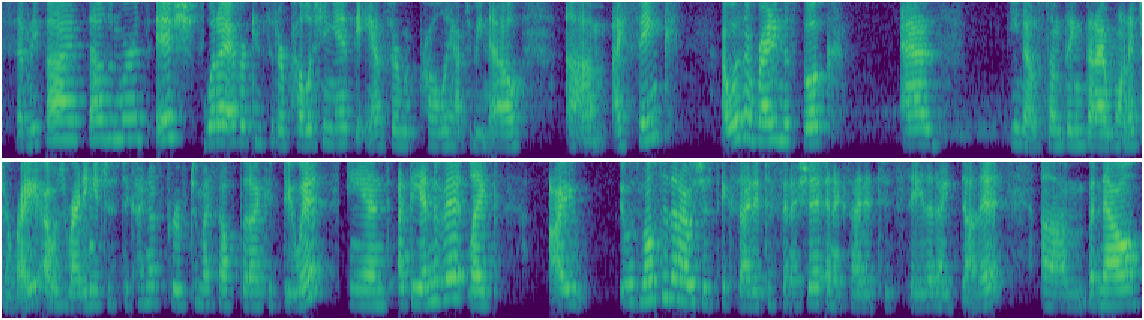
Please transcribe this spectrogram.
75,000 words-ish. Would I ever consider publishing it? The answer would probably have to be no. Um, I think I wasn't writing this book as, you know, something that I wanted to write. I was writing it just to kind of prove to myself that I could do it. And at the end of it, like, I, it was mostly that I was just excited to finish it and excited to say that I'd done it. Um, but now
